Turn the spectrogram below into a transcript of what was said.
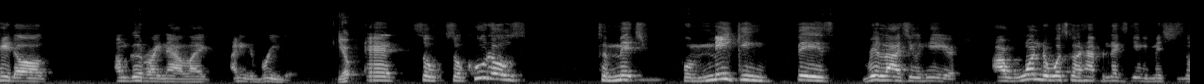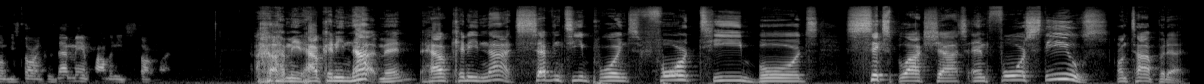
"Hey, dog, I'm good right now. Like, I need a breather." Yep. And so, so kudos to Mitch for making Fizz realize you're here. I wonder what's going to happen next game if Mitch is going to be starting because that man probably needs to start line. I mean, how can he not, man? How can he not? 17 points, 14 boards, six block shots, and four steals on top of that.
